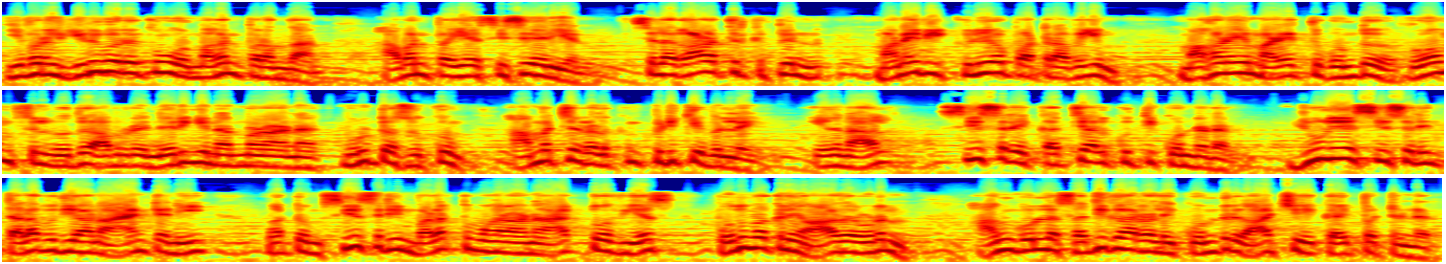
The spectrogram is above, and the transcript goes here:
இவர்கள் இருவருக்கும் ஒரு மகன் பிறந்தான். அவன் பெயர் சிசேரியன். சில காலத்திற்கு பின் மனைவி கிளியோபாட்ராவையும் மகனையும் அழைத்து கொண்டு ரோம் செல்வது அவருடைய நெருங்கிய நண்பனான புருட்டஸுக்கும் அமைச்சர்களுக்கும் பிடிக்கவில்லை. இதனால் சீசரை கத்தியால் குத்தி கொண்டனர். ஜூலியஸ் சீசரின் தளபதியான ஆண்டனி மற்றும் சீசரின் வளர்ப்பு மகனான ஆக்டோவியஸ் பொதுமக்களின் ஆதரவுடன் அங்குள்ள சதிகாரர்களை கொன்று ஆட்சியை கைப்பற்றினர்.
